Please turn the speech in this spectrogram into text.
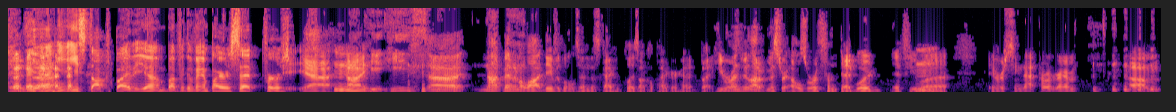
is Yeah, uh, he, he stopped by the um, Buffy the Vampire set first. yeah, uh, Mm. he he's uh, not been in a lot. David Littleboy, this guy who plays Uncle Peckerhead, but he reminds me a lot of Mr. Ellsworth from Deadwood. If you Mm. uh, ever seen that program, um,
